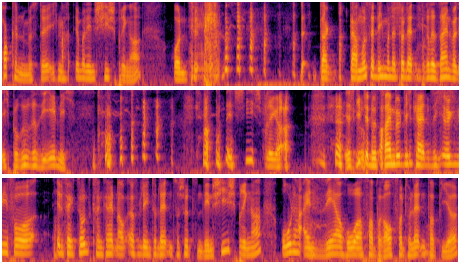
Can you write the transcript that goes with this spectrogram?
hocken müsste, ich mache immer den Skispringer. Und da, da, da muss ja nicht mal eine Toilettenbrille sein, weil ich berühre sie eh nicht. Ich mach mal den Skispringer. Es gibt ja nur zwei Möglichkeiten, sich irgendwie vor Infektionskrankheiten auf öffentlichen Toiletten zu schützen. Den Skispringer oder ein sehr hoher Verbrauch von Toilettenpapier,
